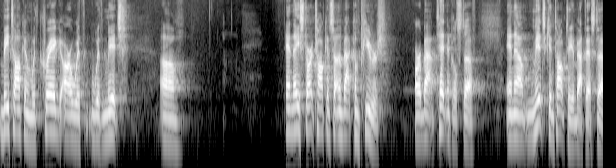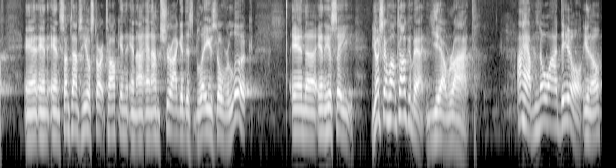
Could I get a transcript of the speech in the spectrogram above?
me talking with Craig or with, with Mitch, um, and they start talking something about computers or about technical stuff. And now Mitch can talk to you about that stuff. And, and, and sometimes he'll start talking, and, I, and I'm sure I get this glazed over look. And, uh, and he'll say, You understand what I'm talking about? Yeah, right. I have no idea, you know.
